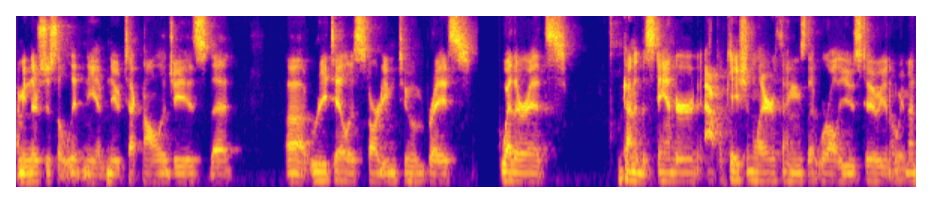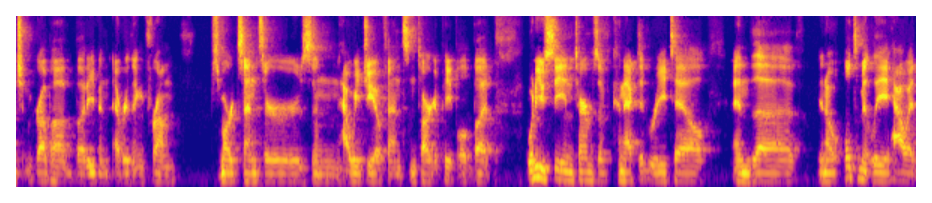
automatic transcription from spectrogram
I mean, there's just a litany of new technologies that uh, retail is starting to embrace, whether it's kind of the standard application layer things that we're all used to. You know, we mentioned Grubhub, but even everything from smart sensors and how we geofence and target people. But what do you see in terms of connected retail and the, you know, ultimately how it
